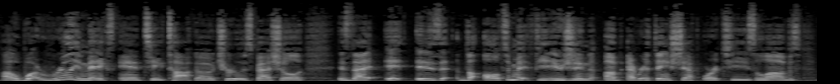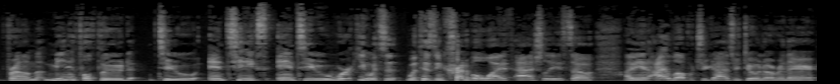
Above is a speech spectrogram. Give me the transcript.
Uh, what really makes Antique Taco truly special is that it is the ultimate fusion of everything Chef Ortiz loves, from meaningful food to antiques and to working with with his incredible wife Ashley. So, I mean, I love what you guys are doing over there,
